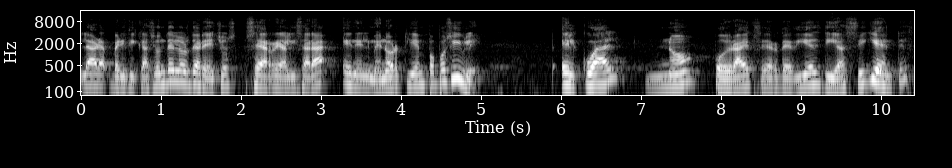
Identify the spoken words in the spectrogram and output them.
la verificación de los derechos se realizará en el menor tiempo posible, el cual no podrá exceder de 10 días siguientes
